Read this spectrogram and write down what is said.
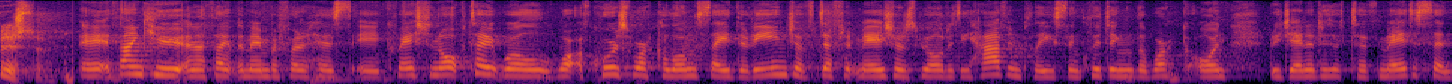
Minister. Uh, thank you and I thank the member for his uh, question. Opt-out will work, of course work alongside the range of different measures we already have in place including the work on regenerative medicine.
